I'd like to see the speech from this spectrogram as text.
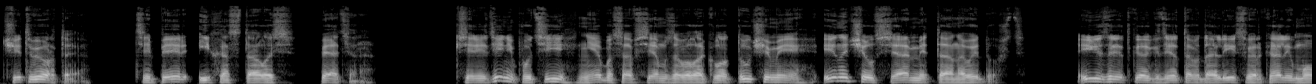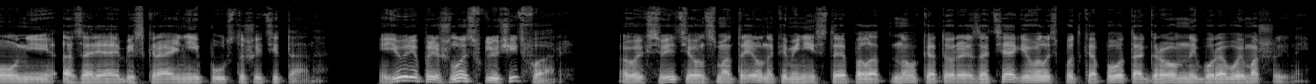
Четвертое. Теперь их осталось пятеро. К середине пути небо совсем заволокло тучами, и начался метановый дождь. Изредка где-то вдали сверкали молнии, озаряя бескрайние пустоши Титана. Юре пришлось включить фары. В их свете он смотрел на каменистое полотно, которое затягивалось под капот огромной буровой машины.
